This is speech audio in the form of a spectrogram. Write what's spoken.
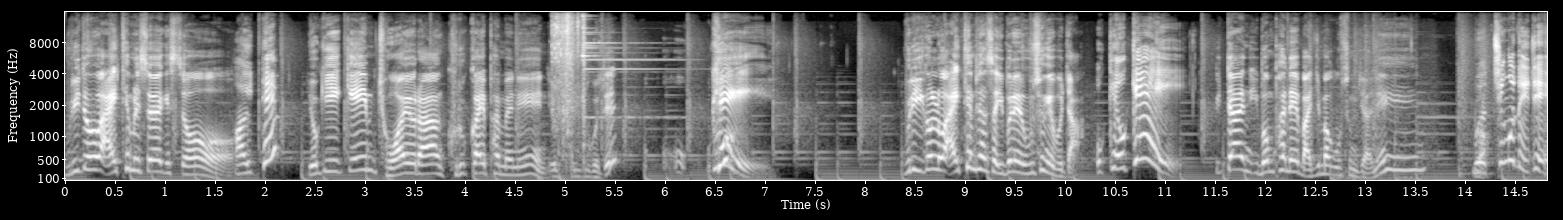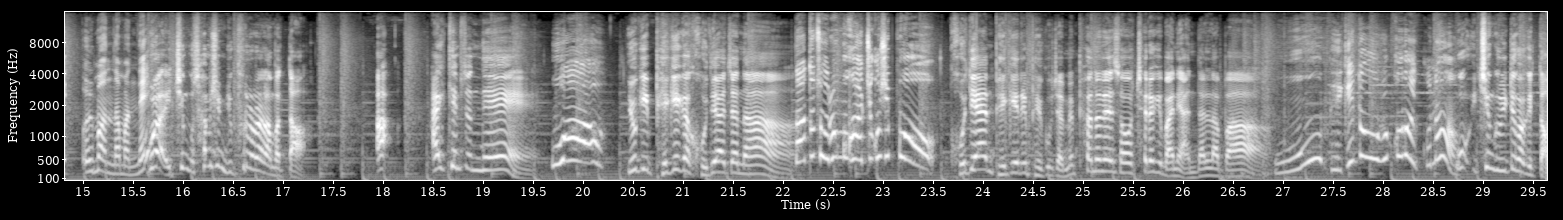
우리도 아이템을 써야겠어. 아이템? 여기 게임 좋아요랑 그룹 가입하면은 여기 돈 주거든. 어, 오케이. 우리 이걸로 아이템 사서 이번에는 우승해 보자. 오케이 오케이. 일단 이번 판의 마지막 우승자는 뭐야 친구들 이제 얼마 안 남았네? 뭐야 이 친구 36%나 남았다. 아 아이템 썼네. 우와 여기 베개가 거대하잖아. 나도 저런 거 가지고 싶어. 거대한 베개를 베고 자면 편안해서 체력이 많이 안 달라봐. 오 베개도 효과가 있구나. 어, 이 친구 1등 하겠다.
